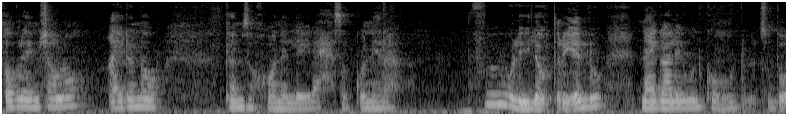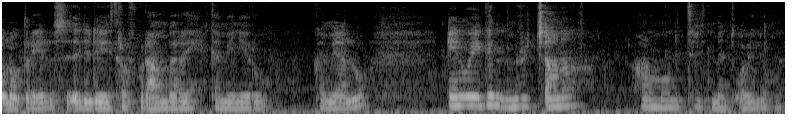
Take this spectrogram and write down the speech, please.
ፀጉረይ ምሻሎ ኣይደኖ ከምዚ ክኾነለ ኢላ ይሓሰብኩ ነረ ለውጢ ሪእየሉ ናይ ጋለይ እውን ከምኡ ፅቡቅ ለውጢ ሪእየሉ ስእሊ ደ የትረፍኩ ዳ እምበረ ከመይ ነይሩ ከመይ ኣሎ ኤንዌይ ግን ምርጫና ሃርሞኒ ትሪትመንት ኦይል ይኹን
